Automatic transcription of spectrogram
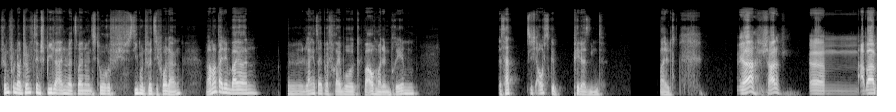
515 Spiele, 192 Tore, 47 Vorlagen. War mal bei den Bayern, äh, lange Zeit bei Freiburg, war auch mal in Bremen. Das hat sich ausgepetersend. Bald. Ja, schade. Ähm, aber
